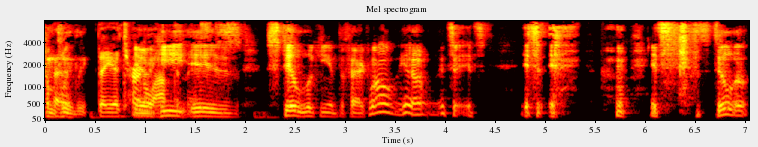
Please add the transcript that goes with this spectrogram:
completely. The, the eternal. You know, he is still looking at the fact. Well, you know, it's it's it's it's still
